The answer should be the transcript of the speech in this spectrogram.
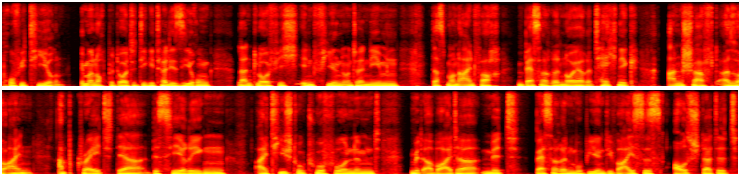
profitieren. Immer noch bedeutet Digitalisierung landläufig in vielen Unternehmen, dass man einfach bessere, neuere Technik anschafft, also ein Upgrade der bisherigen IT-Struktur vornimmt, Mitarbeiter mit besseren mobilen Devices ausstattet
